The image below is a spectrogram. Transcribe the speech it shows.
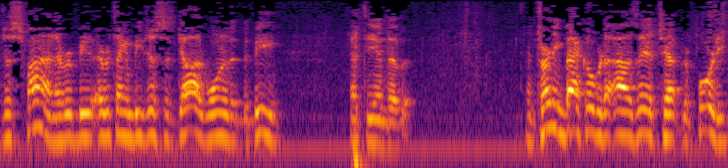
just fine. everything will be just as God wanted it to be at the end of it. And turning back over to Isaiah chapter 40,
